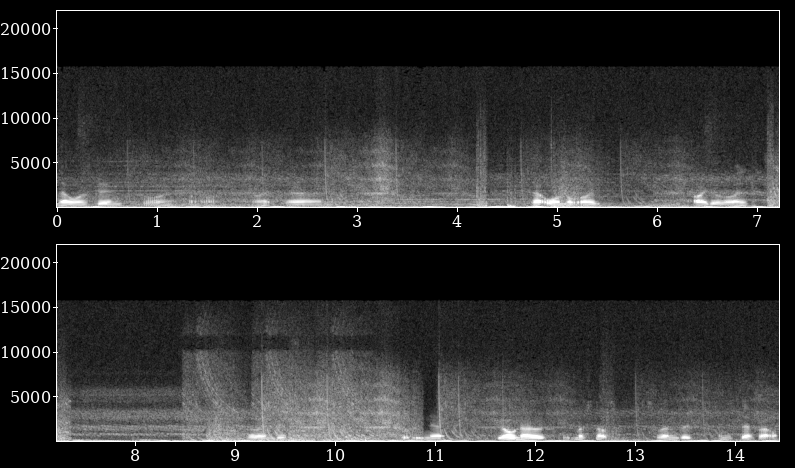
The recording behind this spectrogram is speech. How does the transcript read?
That one's going forward. Right, and that one looked like idolized. Surrendered. But we know we all know it must not surrender in his death battle.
